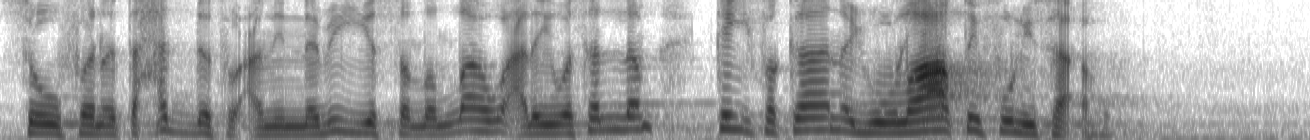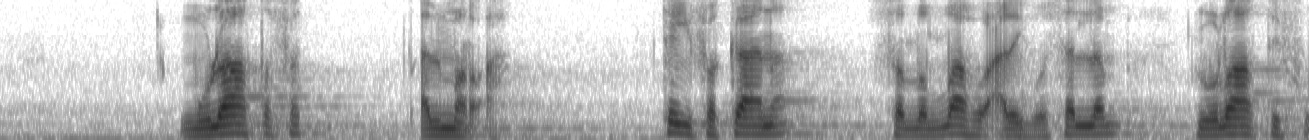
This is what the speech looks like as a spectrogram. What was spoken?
سوف نتحدث عن النبي صلى الله عليه وسلم كيف كان يلاطف نساءه. ملاطفة المرأة. كيف كان صلى الله عليه وسلم يلاطف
